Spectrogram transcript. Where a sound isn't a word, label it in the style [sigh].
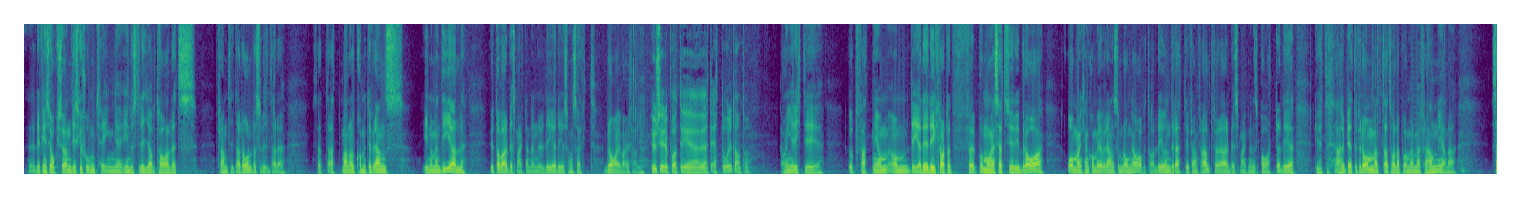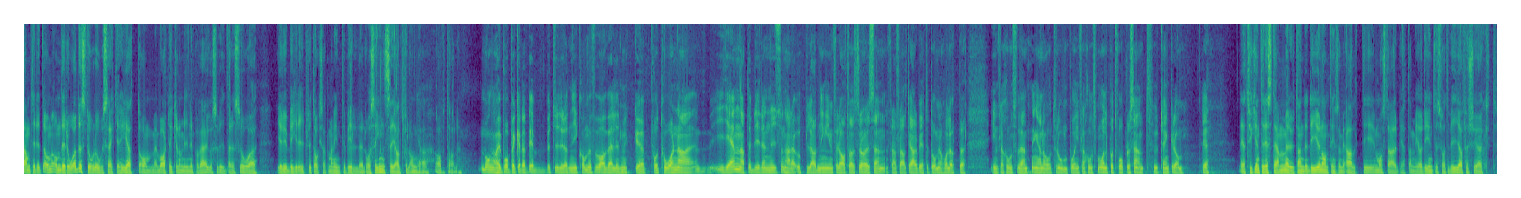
Eh, det finns också en diskussion kring industriavtalets framtida roll och så vidare. Så att, att man har kommit överens inom en del utav arbetsmarknaden nu, det är det som sagt bra i varje fall. Hur ser du på att det är ett ettårigt avtal? Jag har ingen riktig uppfattning om, om det. det. det. är klart att för, på många sätt så är det ju bra om man kan komma överens om långa avtal. Det underlättar ju framförallt för arbetsmarknadens parter. Det, det är ett [laughs] arbete för dem att, att hålla på med de här förhandlingarna. Samtidigt om, om det råder stor osäkerhet om vart ekonomin är på väg och så vidare så är det begripligt också att man inte vill låsa in sig i allt för långa avtal. Många har ju påpekat att det betyder att ni kommer få vara väldigt mycket på tårna igen. Att det blir en ny sån här uppladdning inför avtalsrörelsen. Framförallt i arbetet då med att hålla uppe inflationsförväntningarna och tron på inflationsmålet på 2% Hur tänker du om det? Jag tycker inte det stämmer utan det, är ju någonting som vi alltid måste arbeta med och det är inte så att vi har försökt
